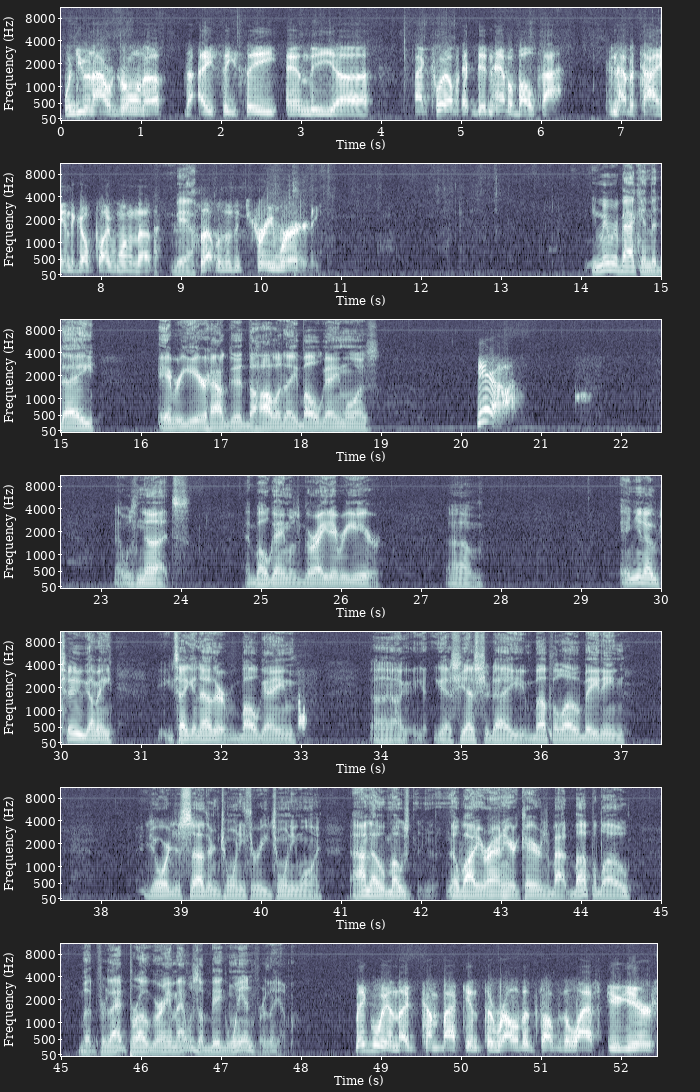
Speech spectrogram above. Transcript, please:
when you and I were growing up, the ACC and the uh, Pac-12 didn't have a bowl tie, didn't have a tie-in to go play one another. Yeah, so that was an extreme rarity. You remember back in the day, every year how good the Holiday Bowl game was? Yeah. That was nuts. That bowl game was great every year. Um, and you know, too, I mean, you take another bowl game. Uh, I guess yesterday, Buffalo beating Georgia Southern 23-21. I know most nobody around here cares about Buffalo, but for that program, that was a big win for them. Big win. They've come back into relevance over the last few years,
